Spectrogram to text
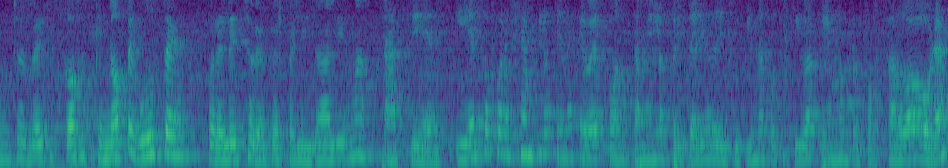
muchas veces cosas que no te gusten por el hecho de hacer feliz a alguien más. Así es. Y eso, por ejemplo, tiene que ver con también los criterios de disciplina positiva que hemos reforzado ahora,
